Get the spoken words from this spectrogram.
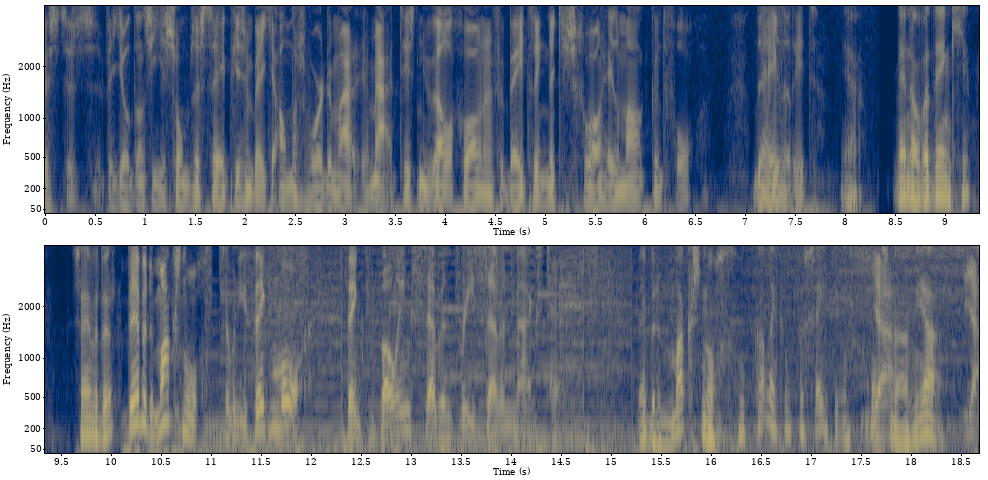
Dus, dus weet je wel, dan zie je soms de streepjes een beetje anders worden. Maar, maar ja, het is nu wel gewoon een verbetering dat je ze gewoon helemaal kunt volgen. De hele rit. Ja. Menno, wat denk je? Zijn we er? We hebben de Max nog. So when you think more, think Boeing 737 MAX 10. We hebben de Max nog. Hoe kan ik hem vergeten? In godsnaam, ja. Ja.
